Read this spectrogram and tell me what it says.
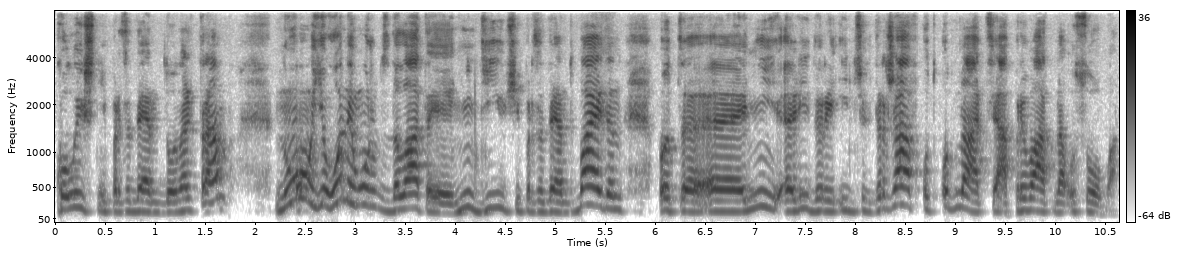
колишній президент Дональд Трамп. Ну його не можуть здолати ні діючий президент Байден, от е, ні лідери інших держав. От одна ця приватна особа,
